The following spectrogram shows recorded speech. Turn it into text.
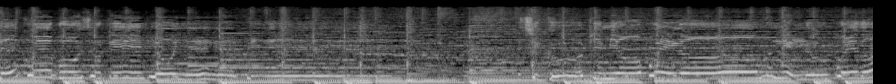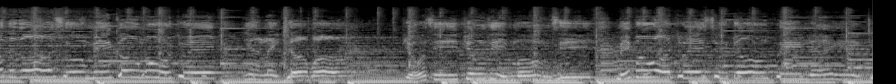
လက်ခွေဖို့ဆိုတင်ပြောရဲ့ပြီအချစ်ကိုအပြင်းများဖွဲကမနစ်လူဖွဲသောတကားဆိုမင်းကောင်းဖို့တွေညှလိုက်ကြပါ ပြောစီပြုံးစီမုံစီမေဘဝတွေစုတောင်းပေးလိုက်တ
